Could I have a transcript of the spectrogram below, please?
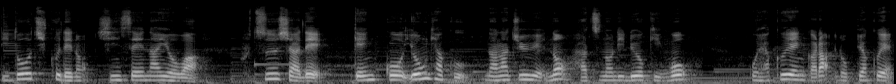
離島地区での申請内容は普通車で現行470円の初乗り料金を500円から600円。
